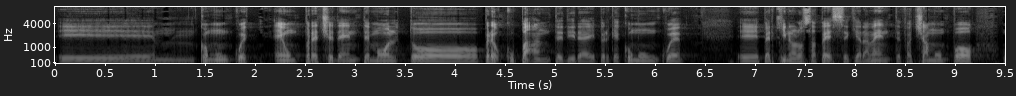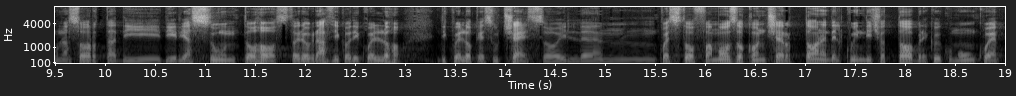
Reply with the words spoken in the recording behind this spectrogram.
e, ehm, comunque è un precedente molto preoccupante direi perché comunque eh, per chi non lo sapesse chiaramente facciamo un po' una sorta di, di riassunto storiografico di quello, di quello, che è successo. Il, um, questo famoso concertone del 15 ottobre cui comunque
